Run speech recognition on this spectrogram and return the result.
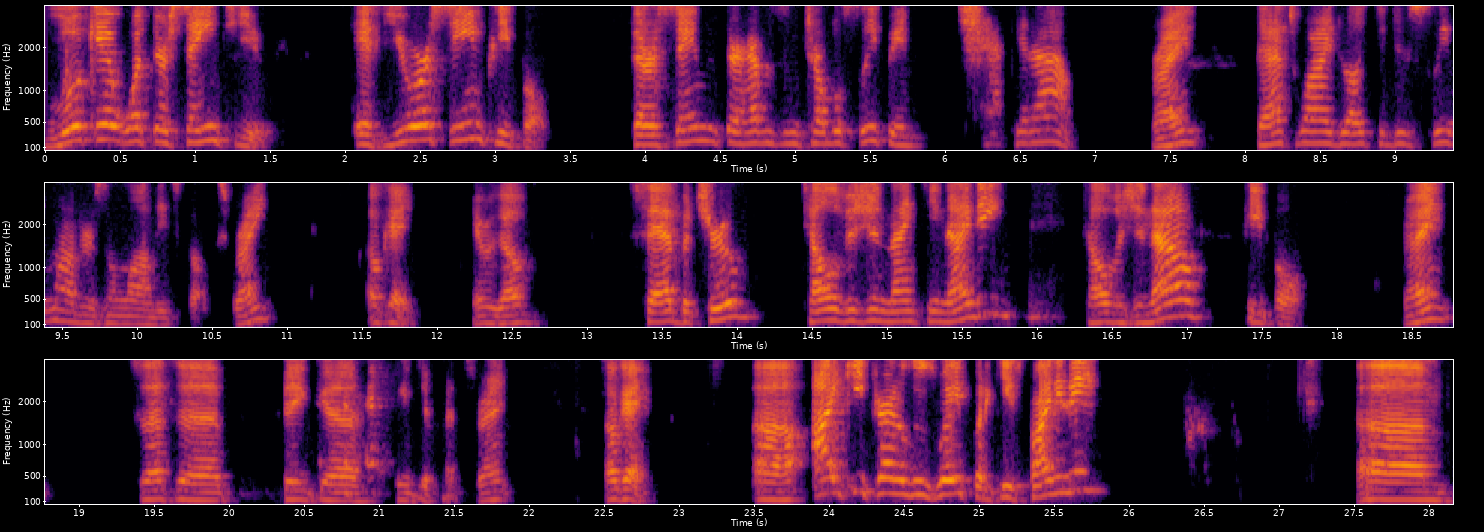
Look at what they're saying to you. If you are seeing people that are saying that they're having some trouble sleeping, check it out, right? That's why I'd like to do sleep monitors on a lot of these folks, right? Okay, here we go. Sad but true. Television 1990, television now, people, right? So that's a big, uh, big difference, right? Okay. Uh, I keep trying to lose weight, but it keeps finding me. Um,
